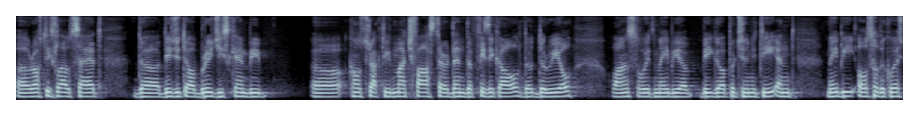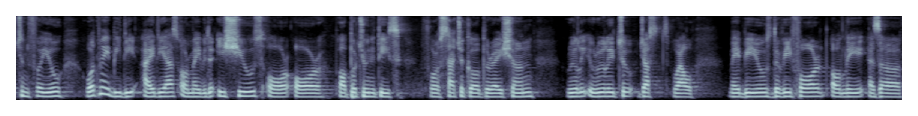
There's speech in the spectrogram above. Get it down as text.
uh, Rostislav said. The digital bridges can be uh, constructed much faster than the physical, the, the real ones. So it's maybe a big opportunity. And maybe also the question for you what may be the ideas or maybe the issues or, or opportunities for such a cooperation? Really really to just well maybe use the v4 only as a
